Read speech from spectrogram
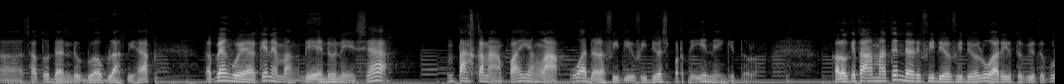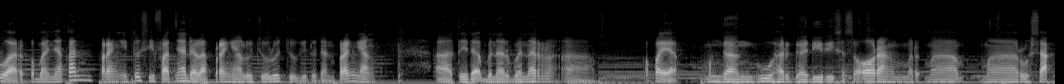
uh, satu dan dua belah pihak, tapi yang gue yakin emang di Indonesia entah kenapa yang laku adalah video-video seperti ini gitu loh. Kalau kita amatin dari video-video luar YouTube-YouTube luar, kebanyakan prank itu sifatnya adalah prank yang lucu-lucu gitu dan prank yang uh, tidak benar-benar uh, apa ya mengganggu harga diri seseorang, mer merusak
